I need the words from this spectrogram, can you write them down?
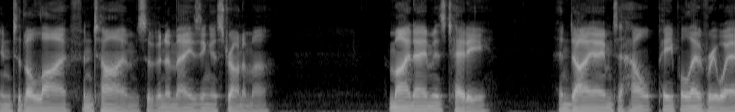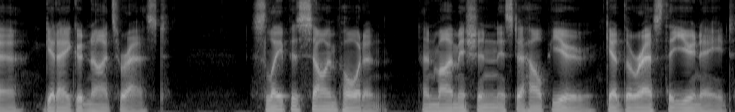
into the life and times of an amazing astronomer. My name is Teddy, and I aim to help people everywhere get a good night's rest. Sleep is so important, and my mission is to help you get the rest that you need.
